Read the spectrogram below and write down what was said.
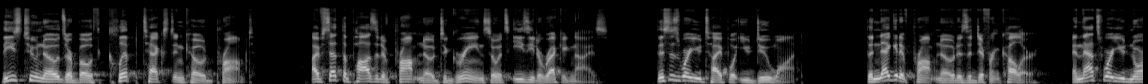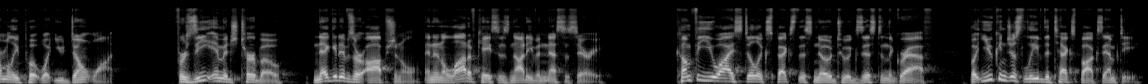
These two nodes are both clip text encode prompt. I've set the positive prompt node to green so it's easy to recognize. This is where you type what you do want. The negative prompt node is a different color, and that's where you'd normally put what you don't want. For Z-Image Turbo, negatives are optional and in a lot of cases not even necessary. Comfy UI still expects this node to exist in the graph, but you can just leave the text box empty.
